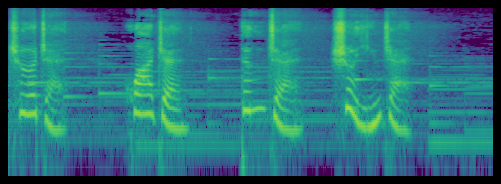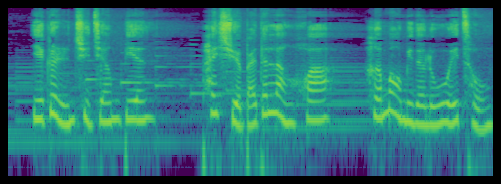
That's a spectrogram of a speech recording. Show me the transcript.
车展，花展、灯展、摄影展。一个人去江边，拍雪白的浪花和茂密的芦苇丛；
